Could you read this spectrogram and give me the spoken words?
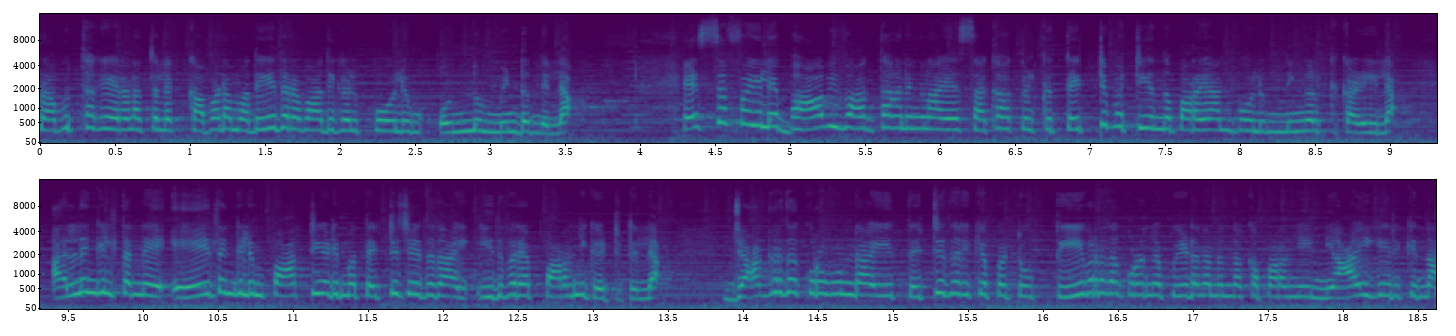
പ്രബുദ്ധ കേരളത്തിലെ കപട മതേതരവാദികൾ പോലും ഒന്നും മിണ്ടുന്നില്ല? എസ് എഫ് ഐയിലെ ഭാവി വാഗ്ദാനങ്ങളായ സഖാക്കൾക്ക് തെറ്റുപറ്റിയെന്ന് പറയാൻ പോലും നിങ്ങൾക്ക് കഴിയില്ല. അല്ലെങ്കിൽ തന്നെ ഏതെങ്കിലും പാർട്ടിയടിമ തെറ്റ് ചെയ്തതായി ഇതുവരെ പറഞ്ഞു കേട്ടിട്ടില്ല. ജാഗ്രത കുറവുണ്ടായി തെറ്റിദ്ധരിക്കപ്പെട്ടു തീവ്രത കുറഞ്ഞ പീഡനമെന്നൊക്കെ പറഞ്ഞ് ന്യായീകരിക്കുന്ന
